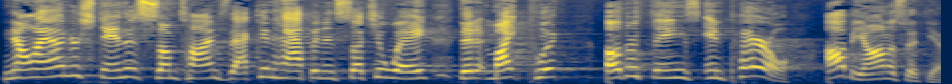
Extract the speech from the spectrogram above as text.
Now, I understand that sometimes that can happen in such a way that it might put other things in peril. I'll be honest with you.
